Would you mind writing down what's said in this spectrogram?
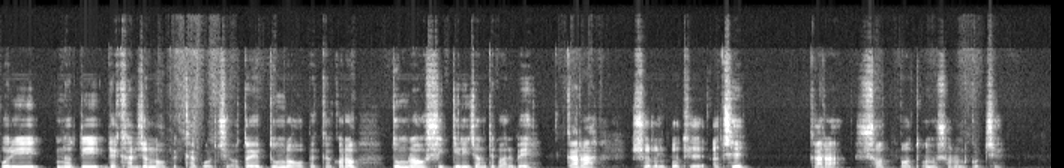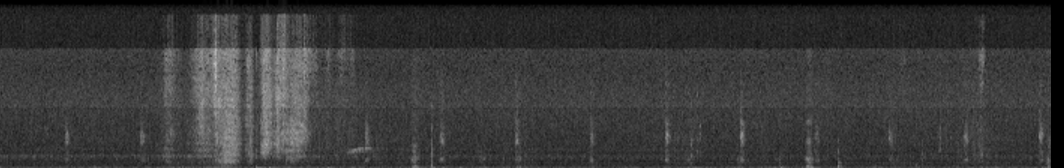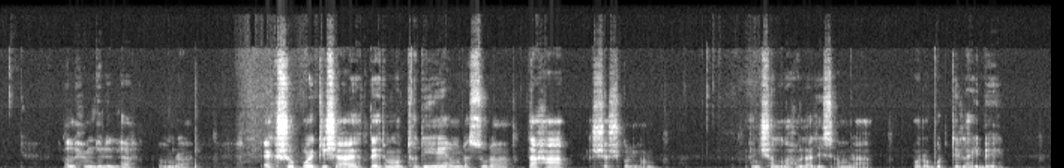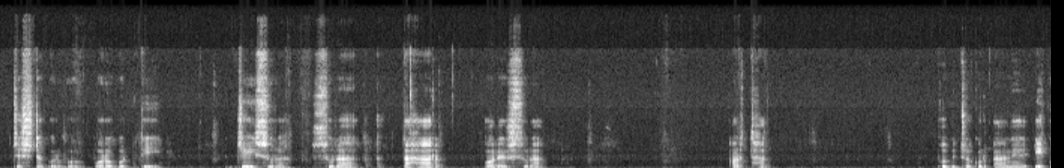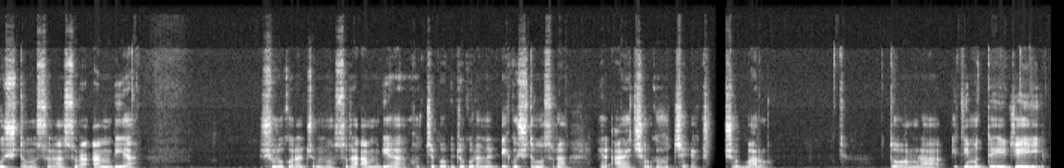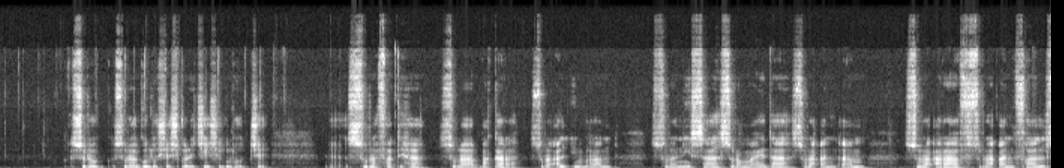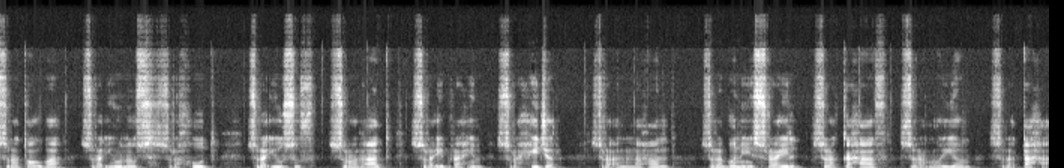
পরিণতি দেখার জন্য অপেক্ষা করছে, অতএব তোমরাও অপেক্ষা করো, তোমরাও শিগগিরই জানতে পারবে কারা সরল পথে আছে, কারা সৎ পথ অনুসরণ করছে। আলহামদুলিল্লাহ, আমরা একশো পঁয়ত্রিশ আয়াতের মধ্য দিয়ে আমরা সুরা তাহা শেষ করলাম। ইনশাল্লাহ আদিস আমরা পরবর্তী লাইভে চেষ্টা করব পরবর্তী যেই সুরা সুরা তাহার পরের সুরা, অর্থাৎ পবিত্র কোরআনের একুশতম সুরা সুরা আম্বিয়া শুরু করার জন্য। সুরা আম্বিয়া হচ্ছে পবিত্র কোরআনের একুশতম সুরা, এর আয়াত সংখ্যা হচ্ছে একশো বারো। তো আমরা ইতিমধ্যেই যেই সুরা, সুরাগুলো শেষ করেছি, সেগুলো হচ্ছে সুরা ফাতেহা, সুরা বাকারা, সুরা আল ইমরান, সুরা নিসা, সুরা মায়েদা, সুরা আন আম সুরা আরাফ, সুরা আনফাল, সুরা তওবা, সুরা ইউনুস, সুরা হুদ, সুরা ইউসুফ, সুরা রাদ সুরা ইব্রাহিম সুরা হিজর সুরা আন্নাহল সুরা বনি ইসরাইল সুরা কাহাফ সুরা মরিয়ম সুরা তাহা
